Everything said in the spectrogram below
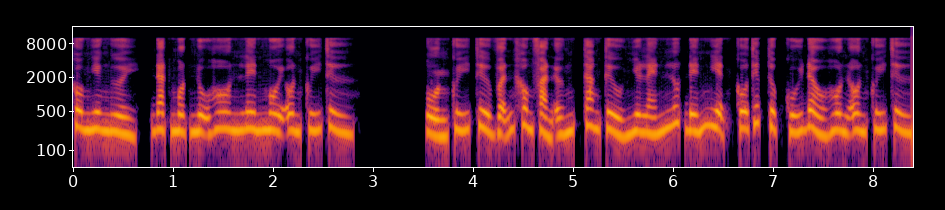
Cô nghiêng người, đặt một nụ hôn lên môi ôn quý từ. Ôn quý từ vẫn không phản ứng, tang tửu như lén lút đến nghiện cô tiếp tục cúi đầu hôn ôn quý từ.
